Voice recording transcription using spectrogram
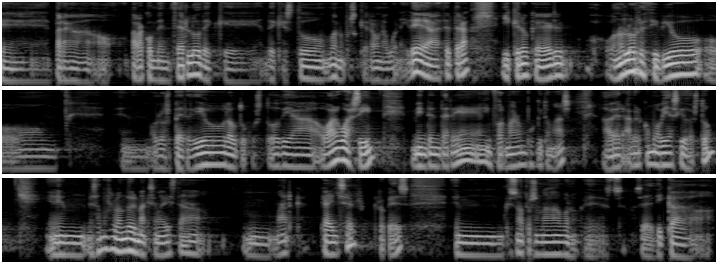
eh, para, para, convencerlo de que, de que esto, bueno, pues que era una buena idea, etcétera, y creo que él o no lo recibió o o los perdió la autocustodia o algo así. Me intentaré informar un poquito más, a ver, a ver cómo había sido esto. Em, estamos hablando del maximalista mm, Mark Keilser, creo que es, em, que es una persona bueno, que se dedica,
